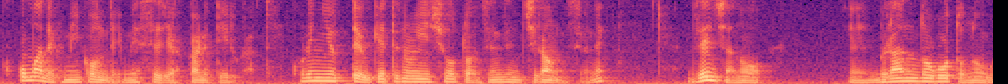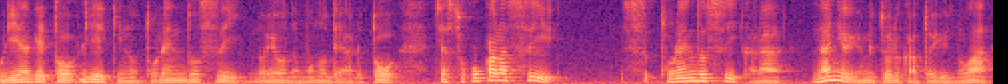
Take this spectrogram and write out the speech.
ここまで踏み込んでメッセージが書かれているかこれによって受け手の印象とは全然違うんですよね。前者のブランドごとの売上と利益のトレンド推移のようなものであるとじゃあそこから推移トレンド推移から何を読み取るかというのは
